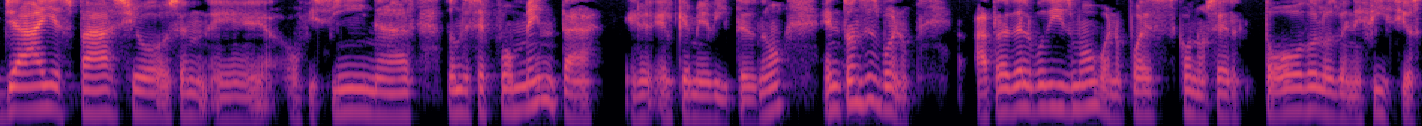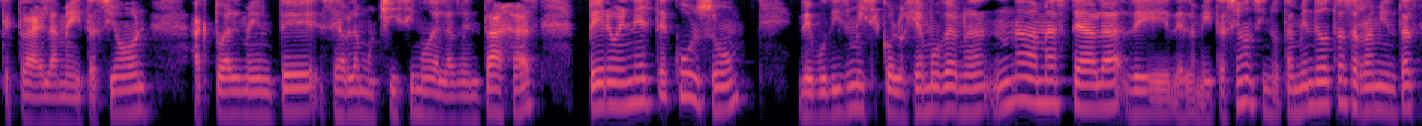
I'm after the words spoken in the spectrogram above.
ya hay espacios en eh, oficinas donde se fomenta el, que medites, ¿no? Entonces, bueno, a través del budismo, bueno, puedes conocer todos los beneficios que trae la meditación. Actualmente se habla muchísimo de las ventajas, pero en este curso de budismo y psicología moderna no nada más te habla de, de la meditación, sino también de otras herramientas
